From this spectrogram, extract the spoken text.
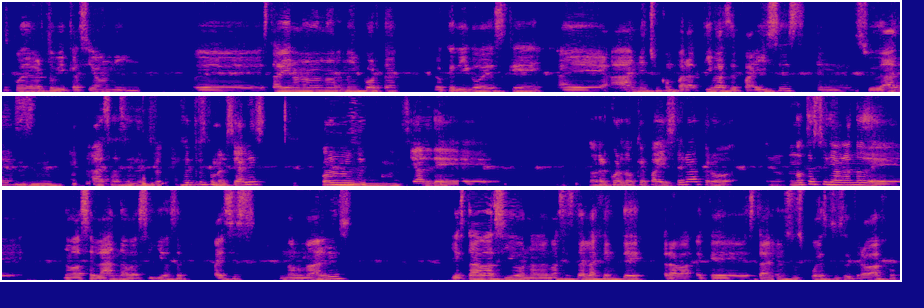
pues puede ver tu ubicación y eh, está bien o no, no, no importa. Lo que digo es que eh, han hecho comparativas de países en ciudades, en plazas, en centros, en centros comerciales. Ponen un centro comercial de, no recuerdo qué país era, pero no te estoy hablando de Nueva Zelanda o así, o sea, países normales y está vacío, nada más está la gente que están en sus puestos de trabajo.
